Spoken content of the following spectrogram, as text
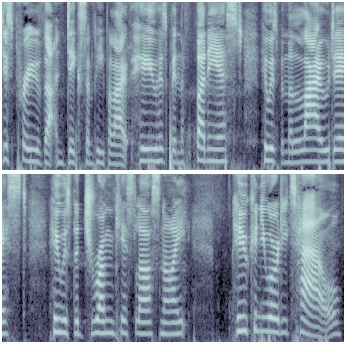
disprove that and dig some people out. Who has been the funniest? Who has been the loudest? Who was the drunkest last night? Who can you already tell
